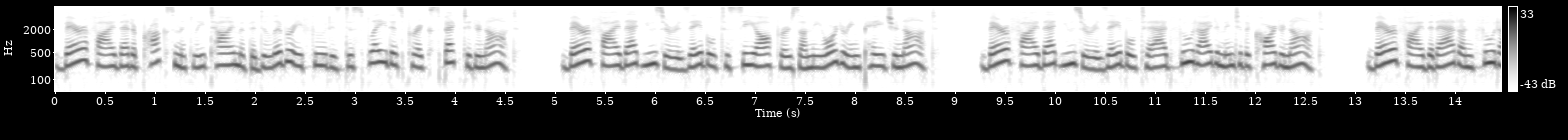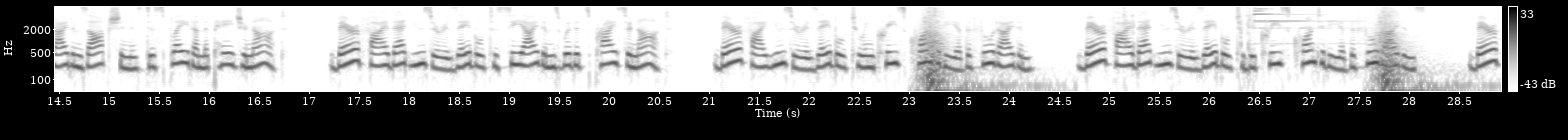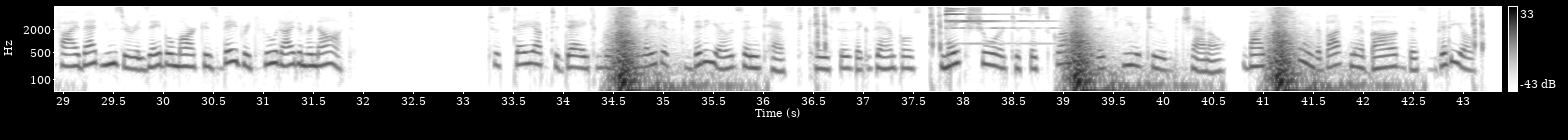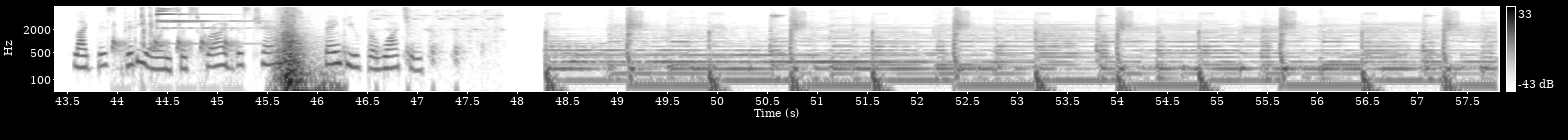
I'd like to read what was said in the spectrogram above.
Verify that approximately time of the delivery food is displayed as per expected or not. Verify that user is able to see offers on the ordering page or not. Verify that user is able to add food item into the cart or not. Verify that add on food items option is displayed on the page or not. Verify that user is able to see items with its price or not. Verify user is able to increase quantity of the food item. Verify that user is able to decrease quantity of the food items. Verify that user is able mark as favorite food item or not. To stay up to date with the latest videos and test cases examples, make sure to subscribe to this YouTube channel by clicking the button above this video. Like this video and subscribe this channel. Thank you for watching.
